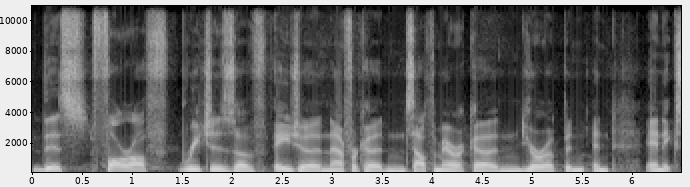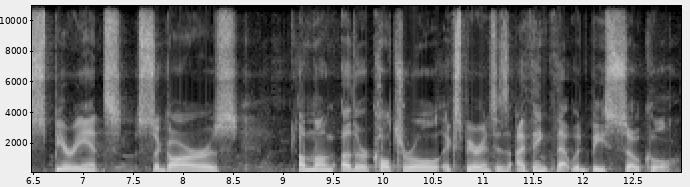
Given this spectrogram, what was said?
this far off reaches of Asia and Africa and South America and Europe and and and experience cigars among other cultural experiences. I think that would be so cool.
